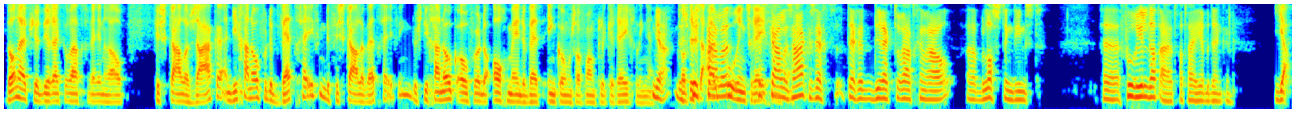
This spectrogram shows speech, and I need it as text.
Dan heb je het directoraat-generaal Fiscale Zaken. En die gaan over de wetgeving, de fiscale wetgeving. Dus die gaan ook over de Algemene Wet Inkomensafhankelijke Regelingen. Ja, dus dat fiscale, is de uitvoeringsregeling. Fiscale Zaken zegt tegen het directoraat-generaal Belastingdienst. voeren jullie dat uit, wat wij hier bedenken? Ja,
